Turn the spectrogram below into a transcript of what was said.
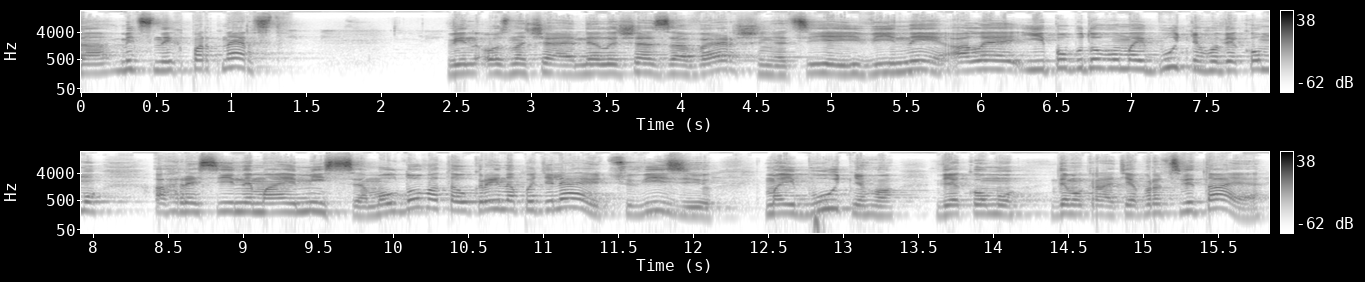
та міцних партнерств. Він означає не лише завершення цієї війни, але і побудову майбутнього, в якому агресії немає місця. Молдова та Україна поділяють цю візію майбутнього, в якому демократія процвітає,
